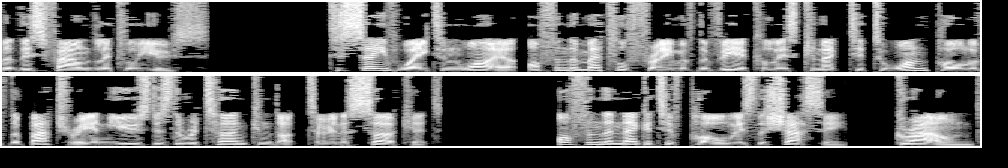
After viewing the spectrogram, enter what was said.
but this found little use. To save weight and wire, often the metal frame of the vehicle is connected to one pole of the battery and used as the return conductor in a circuit. Often the negative pole is the chassis ground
